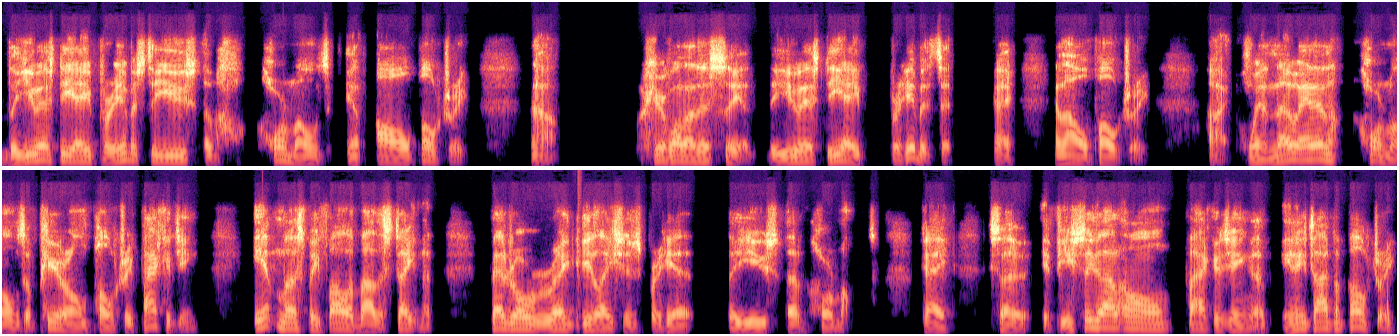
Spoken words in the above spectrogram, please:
The USDA prohibits the use of hormones in all poultry. Now, hear what I just said. The USDA prohibits it, okay, in all poultry. All right. When no added hormones appear on poultry packaging, it must be followed by the statement federal regulations prohibit the use of hormones. Okay. So if you see that on packaging of any type of poultry,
